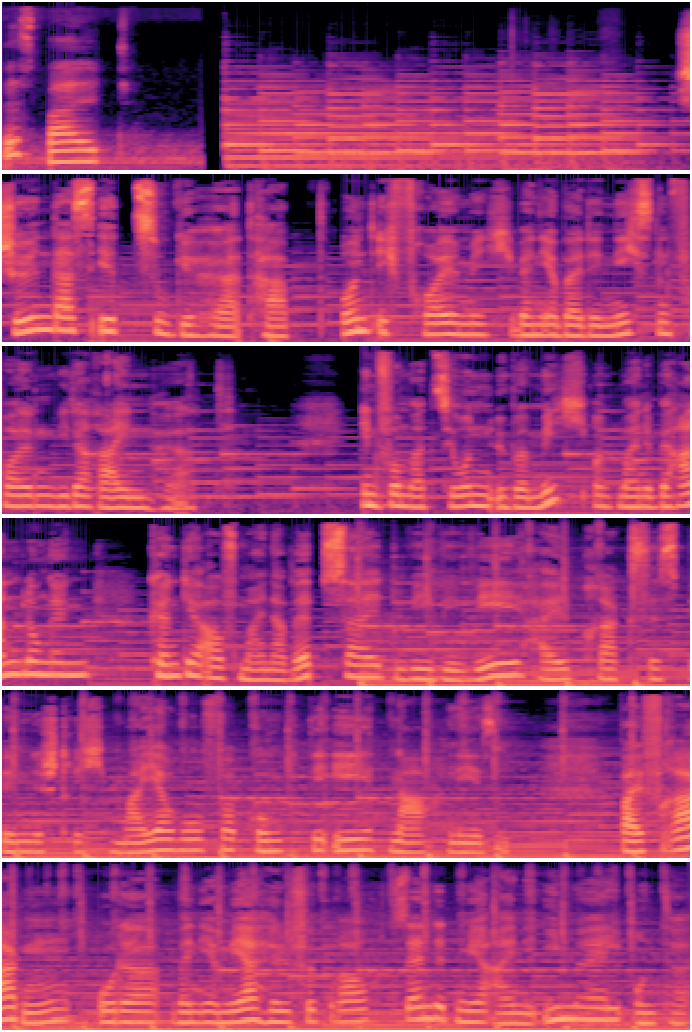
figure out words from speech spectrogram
Bis bald. Schön, dass ihr zugehört habt und ich freue mich, wenn ihr bei den nächsten Folgen wieder reinhört. Informationen über mich und meine Behandlungen könnt ihr auf meiner Website www.heilpraxis-meierhofer.de nachlesen. Bei Fragen oder wenn ihr mehr Hilfe braucht, sendet mir eine E-Mail unter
